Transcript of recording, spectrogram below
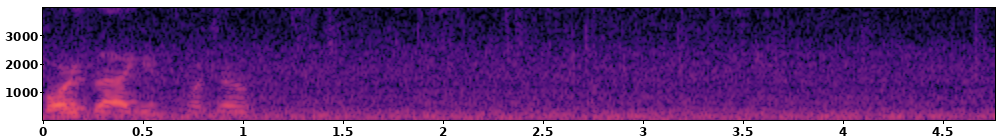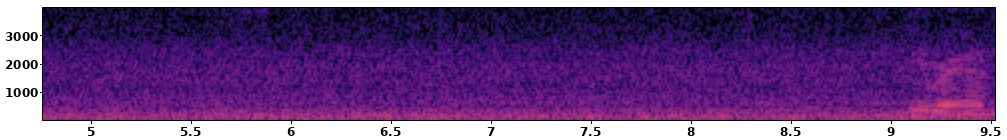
Board's lagging. Watch out. He ran.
